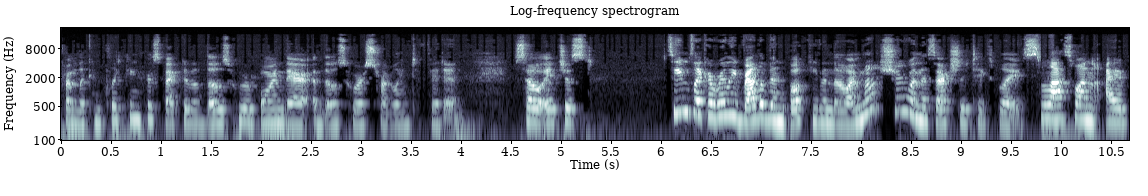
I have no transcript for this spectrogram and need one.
from the conflicting perspective of those who were born there and those who are struggling to fit in. So it just seems like a really relevant book, even though I'm not sure when this actually takes place. The last one I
